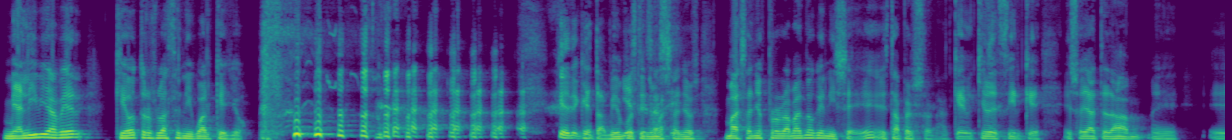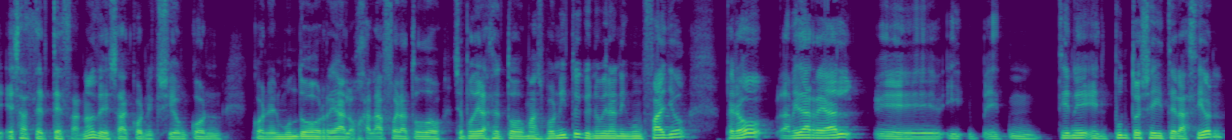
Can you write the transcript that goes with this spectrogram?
me alivia ver que otros lo hacen igual que yo. que, que también pues tiene más así. años, más años programando que ni sé, ¿eh? esta persona. Que quiero decir que eso ya te da eh, eh, esa certeza, ¿no? De esa conexión con, con el mundo real. Ojalá fuera todo, se pudiera hacer todo más bonito y que no hubiera ningún fallo, pero la vida real eh, eh, tiene el punto de iteración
